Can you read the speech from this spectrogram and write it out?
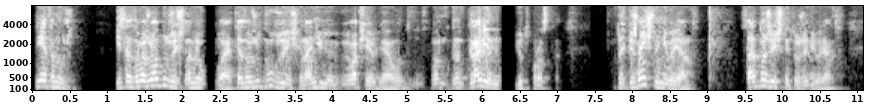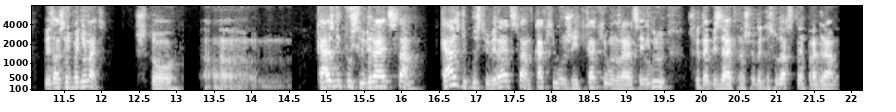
Мне это нужно. Если я завожу одну женщину, она меня убивает. Я завожу двух женщин, они вообще меня вот, мгновенно убьют просто. То есть без женщины не вариант. С одной женщиной тоже не вариант. Вы должны понимать, что э, каждый пусть выбирает сам. Каждый пусть выбирает сам, как ему жить, как ему нравится. Я не говорю, что это обязательно, что это государственная программа.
